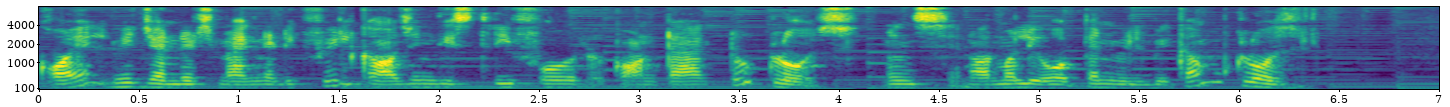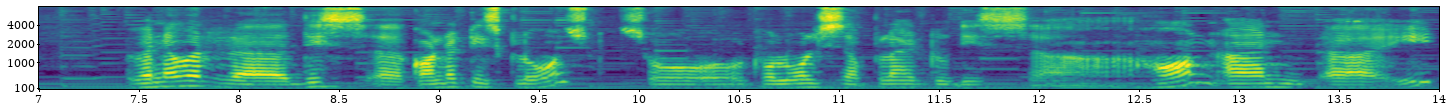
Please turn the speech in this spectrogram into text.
coil which generates magnetic field causing this 3 4 contact to close means normally open will become closed whenever uh, this uh, contact is closed so 12 volts is applied to this uh, horn and it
